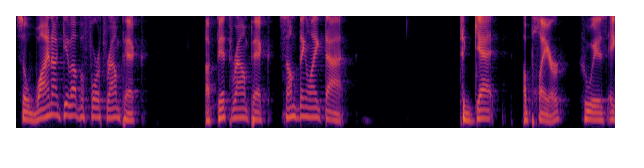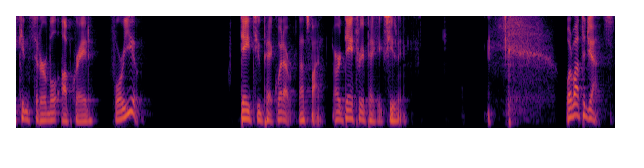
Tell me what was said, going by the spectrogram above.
So why not give up a fourth round pick a fifth round pick, something like that, to get a player who is a considerable upgrade for you. Day two pick, whatever, that's fine. Or day three pick, excuse me. What about the Jets?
